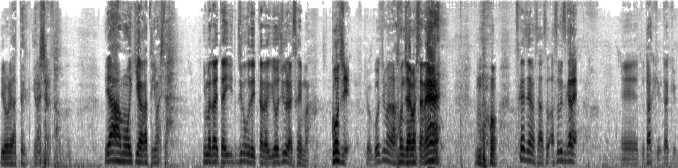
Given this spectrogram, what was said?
いろいろやっていらっしゃると。いやーもう息が上がってきました。今だいたい時刻で言ったら4時ぐらいですか今。5時。今日5時まで遊んじゃいましたね。もう、疲れちゃいました。遊遊び疲れ。えーと、дякую、дякую。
